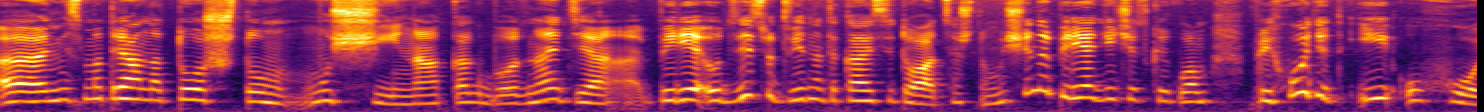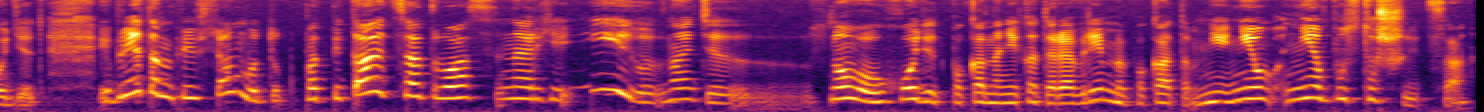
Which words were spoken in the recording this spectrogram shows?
э, несмотря на то, что мужчина, как бы, знаете, пере... вот здесь вот видно такая ситуация, что мужчина периодически к вам приходит и уходит. И при этом, при всем, вот подпитается от вас энергией и, знаете, снова уходит пока на некоторое время, пока там не, не, не опустошится.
